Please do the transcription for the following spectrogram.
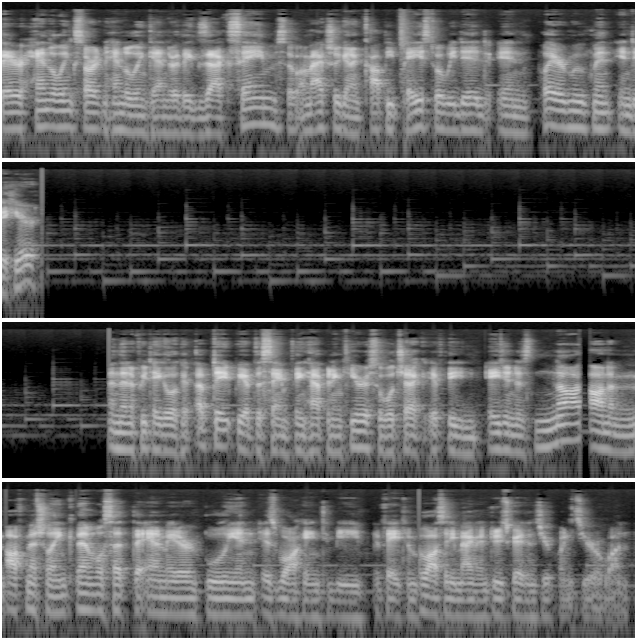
their handling start and handling end are the exact same. So I'm actually going to copy paste what we did in player movement into here. And then if we take a look at update, we have the same thing happening here. So we'll check if the agent is not on an off mesh link, then we'll set the animator boolean is walking to be if the agent velocity magnitude is greater than 0.01.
